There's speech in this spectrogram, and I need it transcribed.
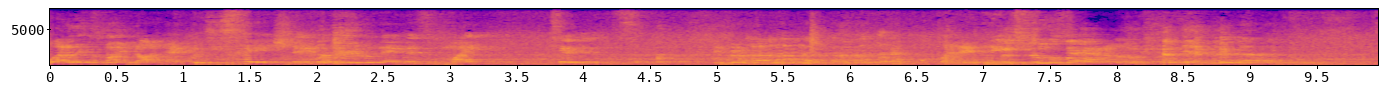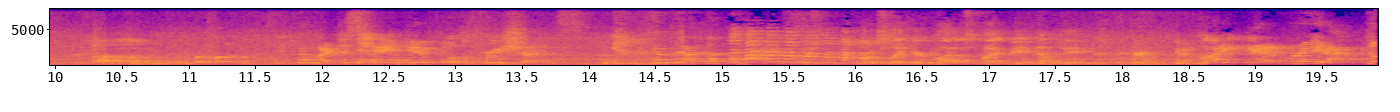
Well, it's my non-equity stage name. but My real name is Mike Timmons. but it needs Mr. to Lamone. sound. Um, I just came here for the free shirts. Looks, looks like your glass might be empty. Like every actor.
